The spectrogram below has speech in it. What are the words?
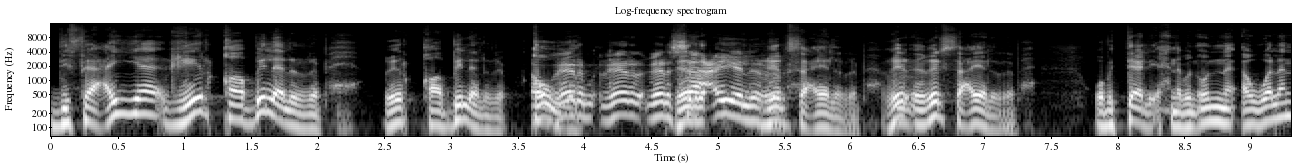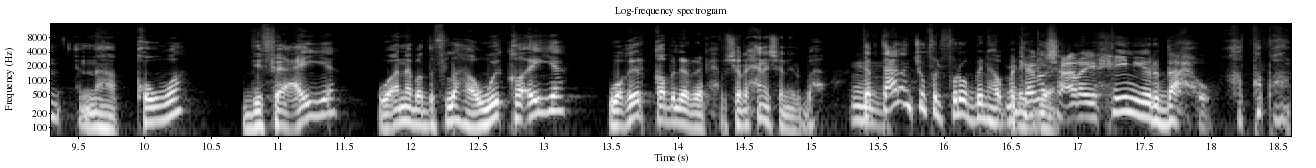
دفاعية غير قابلة للربح غير قابلة للربح قوة. غير غير غير ساعية غير للربح ساعية للربح غير غير ساعية للربح. وبالتالي إحنا بنقولنا اولا إنها قوة دفاعية وأنا بضيف لها وقائية وغير قابلة للربح مش رايحين عشان يربحوا. طب تعال نشوف الفروق بينها ما وبين كانوش الجهاد. رايحين يربحوا. طبعا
